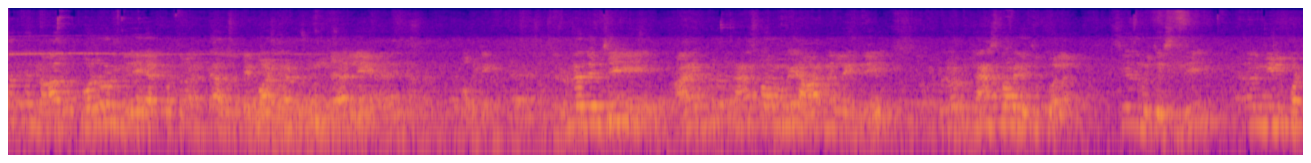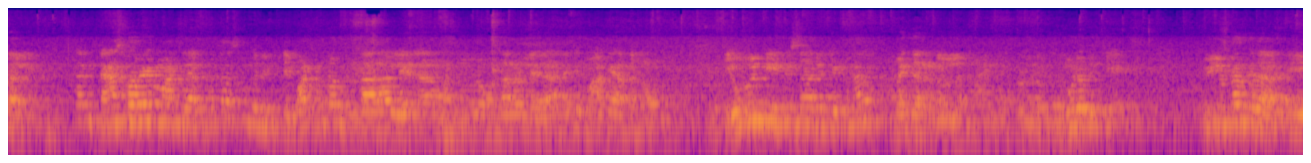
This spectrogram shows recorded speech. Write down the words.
నాలుగు సంవత్సరాలకి నాలుగు కోళ్ళు కూడా మీరు వేయలేకపోతున్నారంటే అసలు డిపార్ట్మెంట్ ఉందా లేదా? ఒకటి. రెండోది వచ్చి మారేపూడి ట్రాన్స్ఫార్మర్ పోయి ఆరు నెలలు అయింది ఇప్పుడు ట్రాన్స్ఫార్మర్ ఎత్తుకోవాలి సీజన్ వచ్చేసింది నీళ్ళు కొట్టాలి. కానీ ట్రాన్స్ఫార్మర్ ఏం మాట్లాడలేకపోతే అసలు మీరు డిపార్ట్మెంట్లో ఉన్నారా లేదా? మండలంలో ఉన్నారా లేదా అనేది మాకే అర్థం కావడం ఎవరికి ఎన్నిసార్లు చెప్పినా పని జరగడం వల్ల. రెండు మూడోది వచ్చి వీళ్ళు ఉన్నారు కదా ఈ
